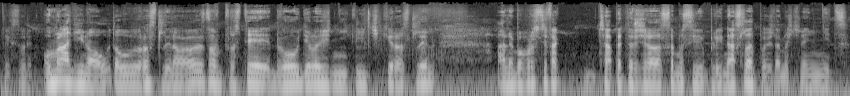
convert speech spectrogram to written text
tak se omladinou, tou rostlinou, to jsou prostě dvouděložní klíčky rostlin, a nebo prostě fakt třeba Petržel se musí vyplít na slepo, že tam ještě není nic.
